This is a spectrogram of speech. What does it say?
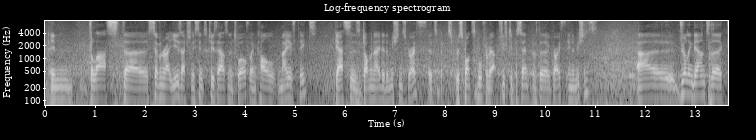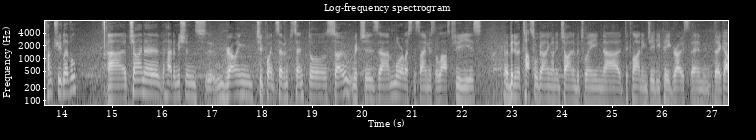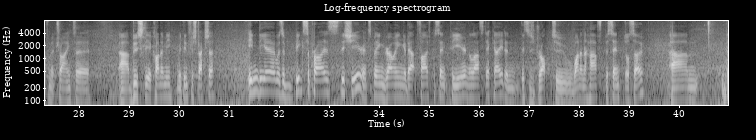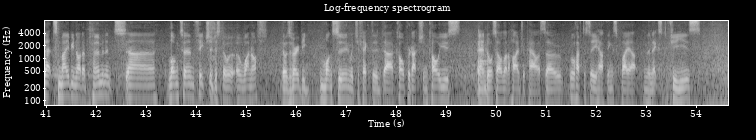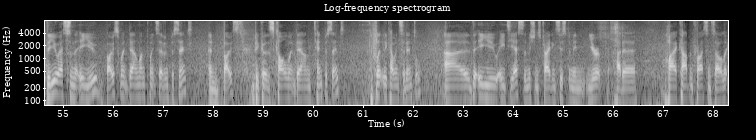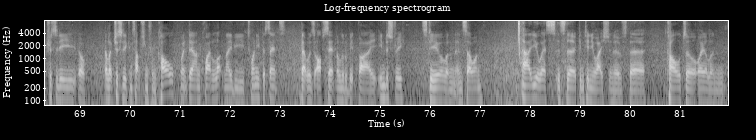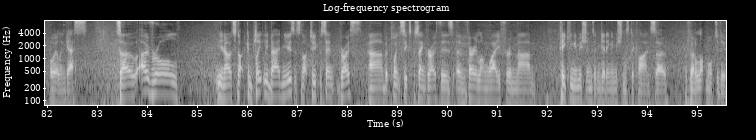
In the last uh, seven or eight years, actually since 2012, when coal may have peaked, gas has dominated emissions growth. It's responsible for about 50% of the growth in emissions. Uh, drilling down to the country level, uh, China had emissions growing 2.7% or so, which is um, more or less the same as the last few years. A bit of a tussle going on in China between uh, declining GDP growth and the government trying to uh, boost the economy with infrastructure. India was a big surprise this year. It's been growing about 5% per year in the last decade and this has dropped to 1.5% or so. Um, that's maybe not a permanent uh, long-term feature, just a, a one-off. There was a very big monsoon which affected uh, coal production, coal use, and also a lot of hydropower. So we'll have to see how things play out in the next few years. The US and the EU both went down 1.7%, and both because coal went down 10%, completely coincidental. Uh, the EU ETS, the emissions trading system in Europe, had a higher carbon price, and so electricity, or electricity consumption from coal went down quite a lot, maybe 20%. That was offset a little bit by industry, steel and, and so on. Uh, US, it's the continuation of the coal to oil and oil and gas. So overall, you know, it's not completely bad news. It's not 2% growth, uh, but 0.6% growth is a very long way from um, peaking emissions and getting emissions decline. So we've got a lot more to do.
